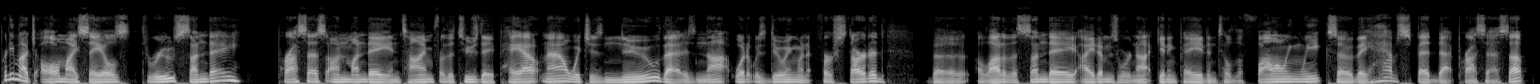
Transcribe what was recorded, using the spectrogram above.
pretty much all my sales through Sunday process on Monday in time for the Tuesday payout now, which is new. That is not what it was doing when it first started. The a lot of the Sunday items were not getting paid until the following week, so they have sped that process up.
